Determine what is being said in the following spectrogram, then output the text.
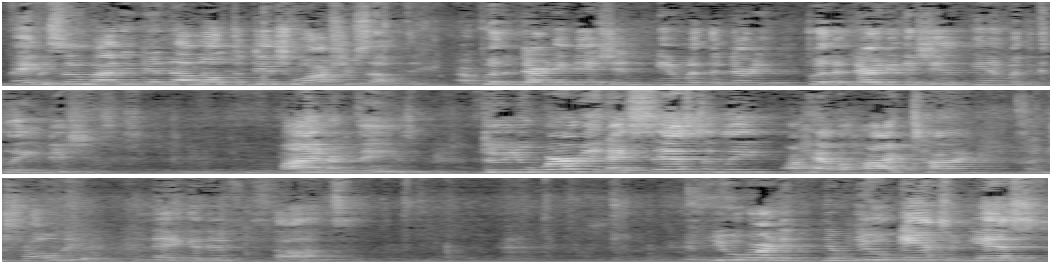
Maybe somebody didn't unload the dishwasher or something, or put a dirty dish in, in with the dirty, put a dirty dish in with the clean dishes. Minor things. Do you worry excessively or have a hard time controlling negative thoughts? If you are, if you answer yes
